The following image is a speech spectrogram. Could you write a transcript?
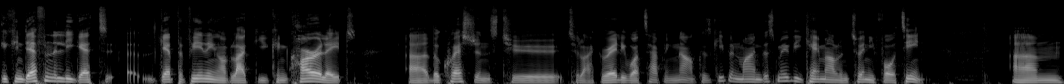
you can definitely get get the feeling of like you can correlate uh, the questions to to like really what's happening now. Because keep in mind, this movie came out in 2014. Um,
